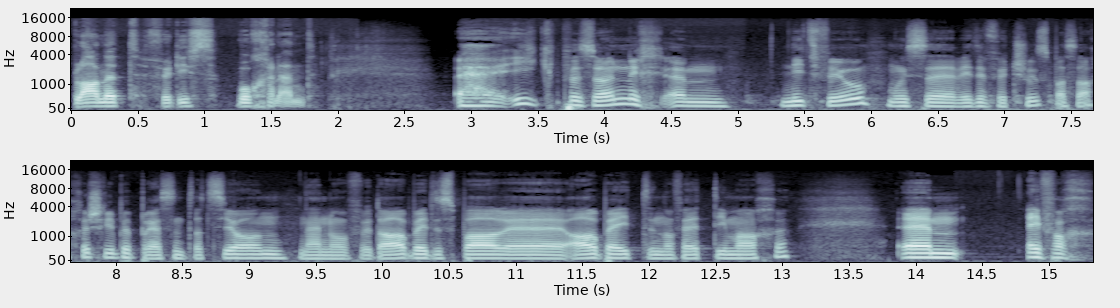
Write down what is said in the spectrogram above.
geplant für dein Wochenende? Äh, ich persönlich ähm, nicht viel. Muss äh, wieder für die Schule ein paar Sachen schreiben, Präsentation, dann noch für die Arbeit ein paar äh, Arbeiten noch fertig machen. Ähm, einfach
